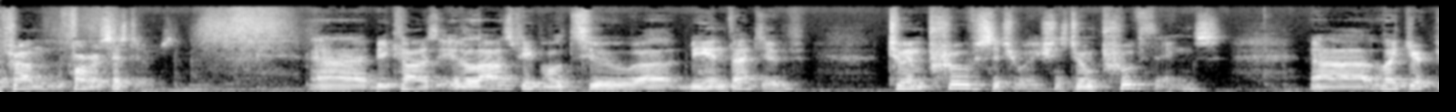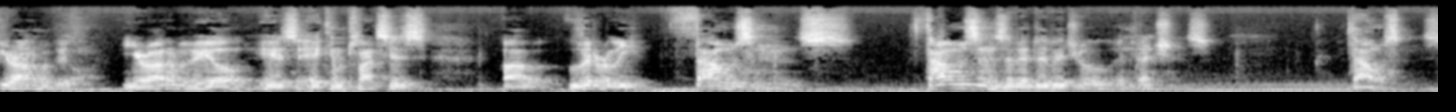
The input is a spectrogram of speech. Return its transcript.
from former systems uh, because it allows people to uh, be inventive, to improve situations, to improve things. Uh, like your, your automobile. Your automobile is a complexus of literally thousands, thousands of individual inventions. thousands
